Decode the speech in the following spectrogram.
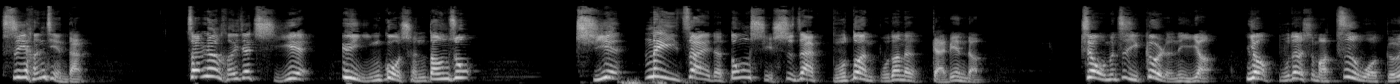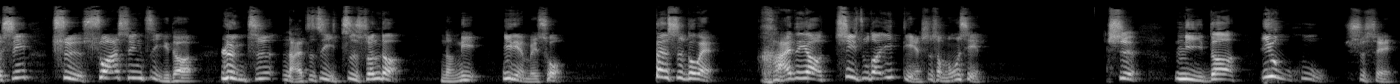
其实很简单，在任何一家企业运营过程当中。企业内在的东西是在不断不断的改变的，像我们自己个人的一样，要不断什么自我革新，去刷新自己的认知乃至自己自身的能力，一点没错。但是各位还得要记住到一点是什么东西？是你的用户是谁？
